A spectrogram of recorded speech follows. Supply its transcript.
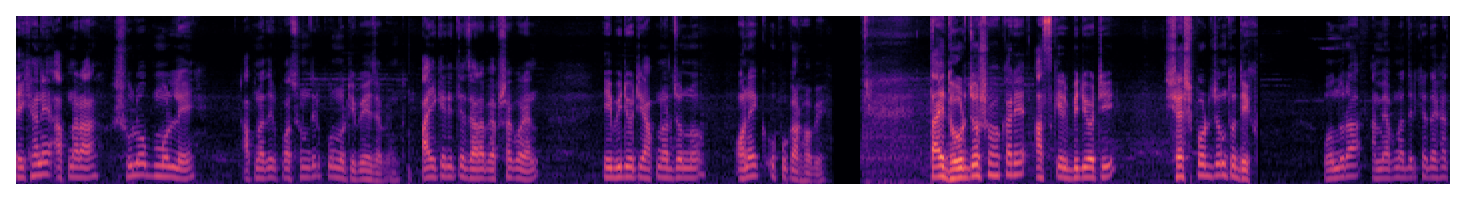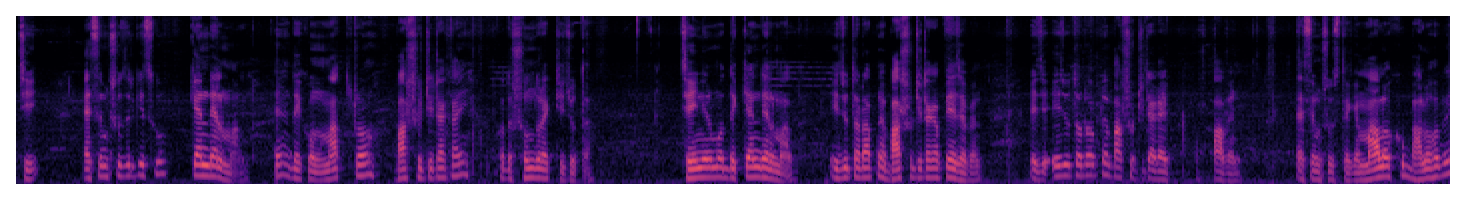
এইখানে আপনারা সুলভ মূল্যে আপনাদের পছন্দের পণ্যটি পেয়ে যাবেন। পাইকারিতে যারা ব্যবসা করেন, এই ভিডিওটি আপনার জন্য অনেক উপকার হবে। তাই ধৈর্য সহকারে আজকের ভিডিওটি শেষ পর্যন্ত দেখুন। বন্ধুরা, আমি আপনাদেরকে দেখাচ্ছি এস এম সুজের কিছু ক্যান্ডেল মাল। দেখুন, মাত্র বাষট্টি টাকায় কত সুন্দর একটি জুতা। চেইনের মধ্যে ক্যান্ডেল মাল। এই জুতাটা আপনি বাষট্টি টাকা পেয়ে যাবেন। এই যে, এই জুতাটা আপনি বাষট্টি টাকায় পাবেন এস এম সুজ থেকে। মালও খুব ভালো হবে,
